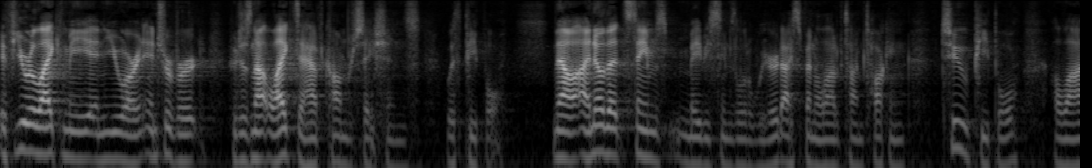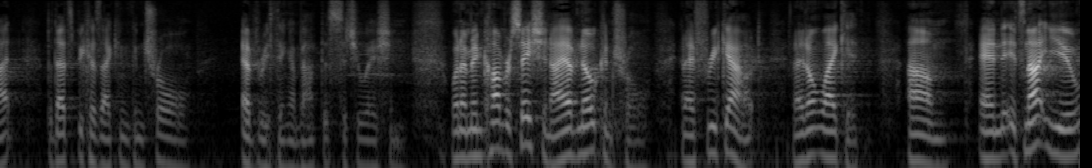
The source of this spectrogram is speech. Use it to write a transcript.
if you are like me and you are an introvert who does not like to have conversations with people. Now, I know that seems maybe seems a little weird. I spend a lot of time talking to people a lot, but that's because I can control everything about this situation. When I'm in conversation, I have no control, and I freak out, and I don't like it. Um, and it's not you,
